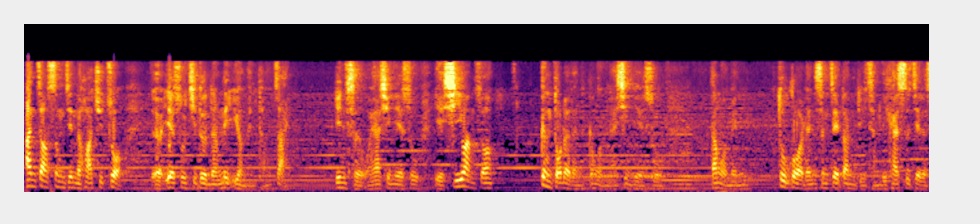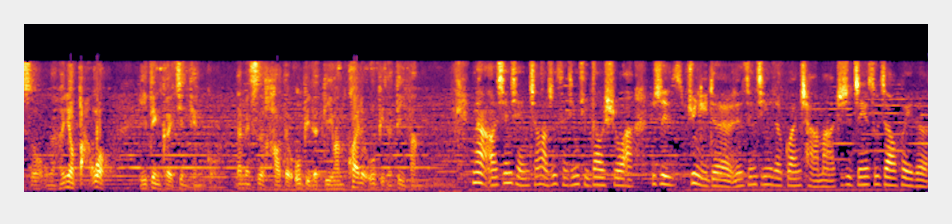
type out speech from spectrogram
按照圣经的话去做，呃，耶稣基督能力与我们同在。因此，我要信耶稣，也希望说，更多的人跟我们来信耶稣。当我们度过人生这段旅程，离开世界的时候，我们很有把握，一定可以进天国。那边是好的无比的地方，快乐无比的地方。那呃，先前陈老师曾经提到说啊，就是据你的人生经验的观察嘛，就是真耶稣教会的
